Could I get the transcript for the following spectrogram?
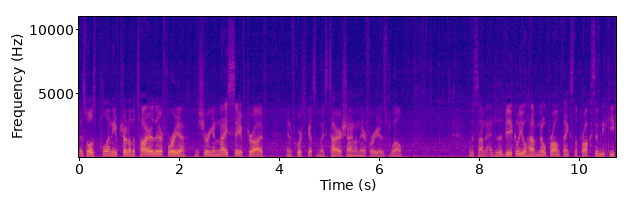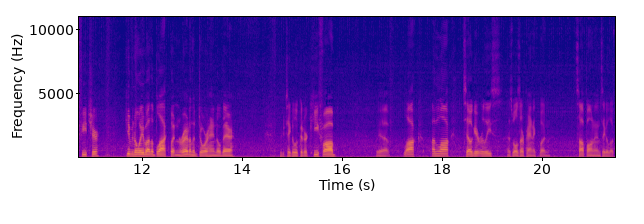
as well as plenty of tread on the tire there for you, ensuring a nice safe drive. And of course, you got some nice tire shine on there for you as well. When it's time to enter the vehicle, you'll have no problem thanks to the proximity key feature given away by the black button right on the door handle there. We can take a look at our key fob. We have lock, unlock, tailgate release, as well as our panic button. Let's hop on in and take a look.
